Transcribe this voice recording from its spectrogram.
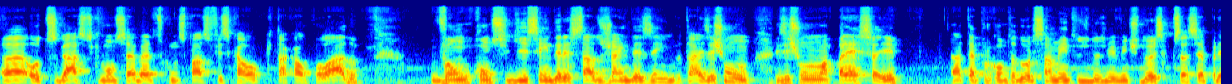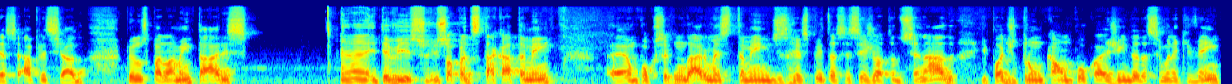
uh, outros gastos que vão ser abertos com o espaço fiscal que está calculado, vão conseguir ser endereçados já em dezembro, tá? Existe, um, existe uma pressa aí até por conta do orçamento de 2022, que precisa ser apreciado pelos parlamentares. Uh, e teve isso. E só para destacar também, é um pouco secundário, mas também diz respeito à CCJ do Senado e pode truncar um pouco a agenda da semana que vem,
